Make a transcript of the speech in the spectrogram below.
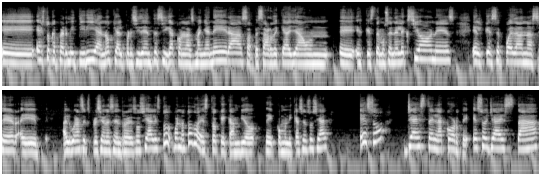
eh, esto que permitiría ¿no? que al presidente siga con las mañaneras, a pesar de que haya un, eh, que estemos en elecciones, el que se puedan hacer eh, algunas expresiones en redes sociales, todo, bueno, todo esto que cambió de comunicación social, eso ya está en la Corte, eso ya está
